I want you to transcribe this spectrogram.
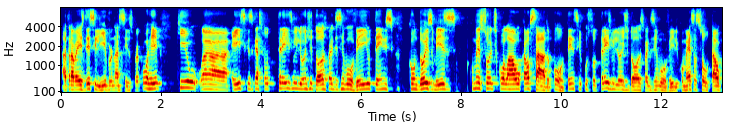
através desse livro Nascidos para Correr, que o, a ASICS gastou 3 milhões de dólares para desenvolver e o tênis com dois meses começou a descolar o calçado. Pô, um tênis que custou 3 milhões de dólares para desenvolver, ele começa a soltar o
